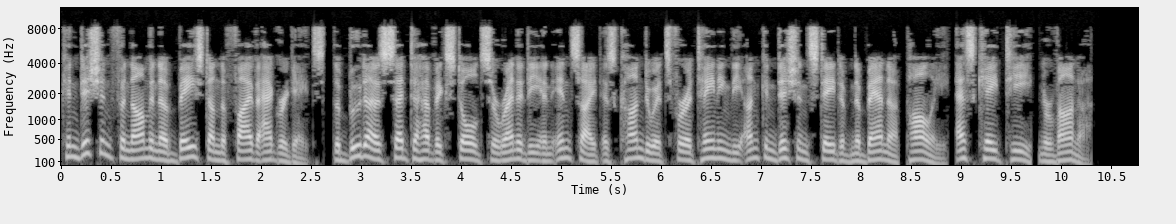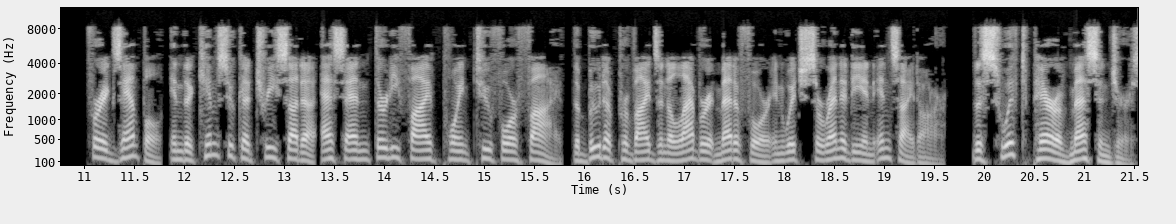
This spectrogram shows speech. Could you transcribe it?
Conditioned phenomena based on the five aggregates, the Buddha is said to have extolled serenity and insight as conduits for attaining the unconditioned state of nibbana Pali, SKT, nirvana. For example, in the Kimsuka Tree Sutta SN 35.245, the Buddha provides an elaborate metaphor in which serenity and insight are the swift pair of messengers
